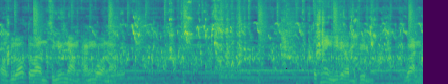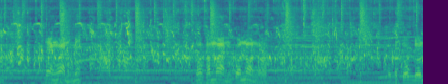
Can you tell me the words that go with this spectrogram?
หอดอยู่รอกต่ว่าสินิ้วน้ำขังบ่อนะตกแห้งอย่างนี้เลยครับเมันขึ้นว่านแรงว่านเห็นไหม ว่าคำบ้านก้อนนอนเหรอแล้วก็ตกโดน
